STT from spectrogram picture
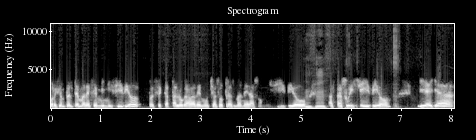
por ejemplo, el tema de feminicidio, pues se catalogaba de muchas otras maneras, homicidio, hasta suicidio, y ella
